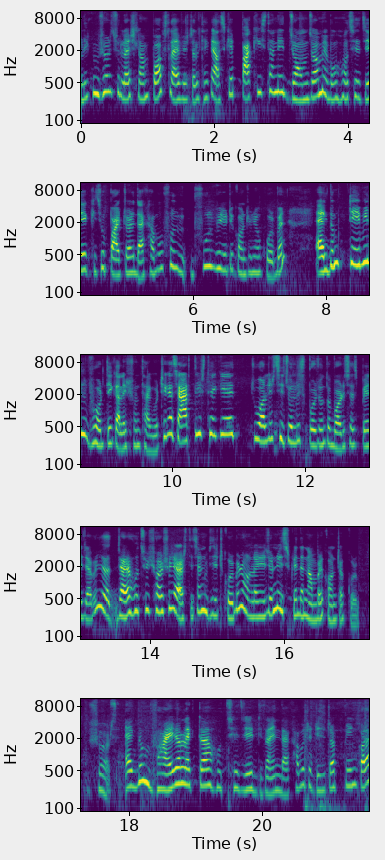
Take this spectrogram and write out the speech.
আলাইকুম স্যার চলে আসলাম পপস লাইফস্টাইল থেকে। আজকে পাকিস্তানি জমজম এবং হচ্ছে যে কিছু পার্টওয়ার দেখাবো। ফুল ফুল ভিডিওটি কন্টিনিউ করবেন। একদম টেবিল ভর্তি কালেকশন থাকবে, ঠিক আছে? আটত্রিশ থেকে চুয়াল্লিশ, ছিচল্লিশ পর্যন্ত বডি সাইজ পেয়ে যাবে। যারা হচ্ছে সরাসরি আসতে চান ভিজিট করবেন অনলাইনের জন্য। স্ক্রিনের নাম্বারে কন্ট্যাক্ট করবেন শর্টস একদম ভাইরাল একটা হচ্ছে যে ডিজাইন দেখাবো। এটা ডিজিটাল প্রিন্ট করা।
